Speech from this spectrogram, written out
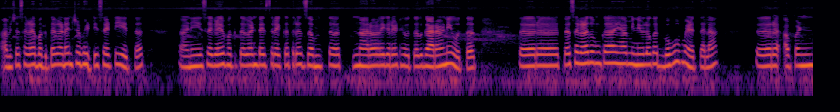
आमच्या सगळ्या भक्तगणांच्या भेटीसाठी येतात आणि सगळे भक्तगण त्याचं एकत्र जमतात नारळ वगैरे ठेवतात गाराणी होतात. तर अ, तर सगळं तुमका ह्या मिनी व्लॉगात बघू मिळतला. तर आपण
